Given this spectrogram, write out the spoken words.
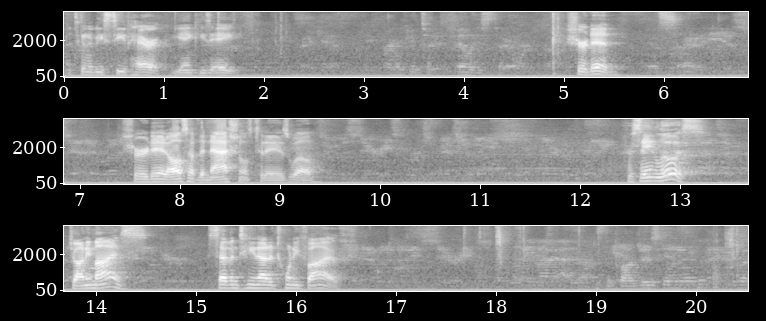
That's going to be Steve Herrick, Yankees 8. Phillies today. Sure did. Sure did. Also have the Nationals today as well. For St. Louis, Johnny Mize, 17 out of 25. Is the Padres game over?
